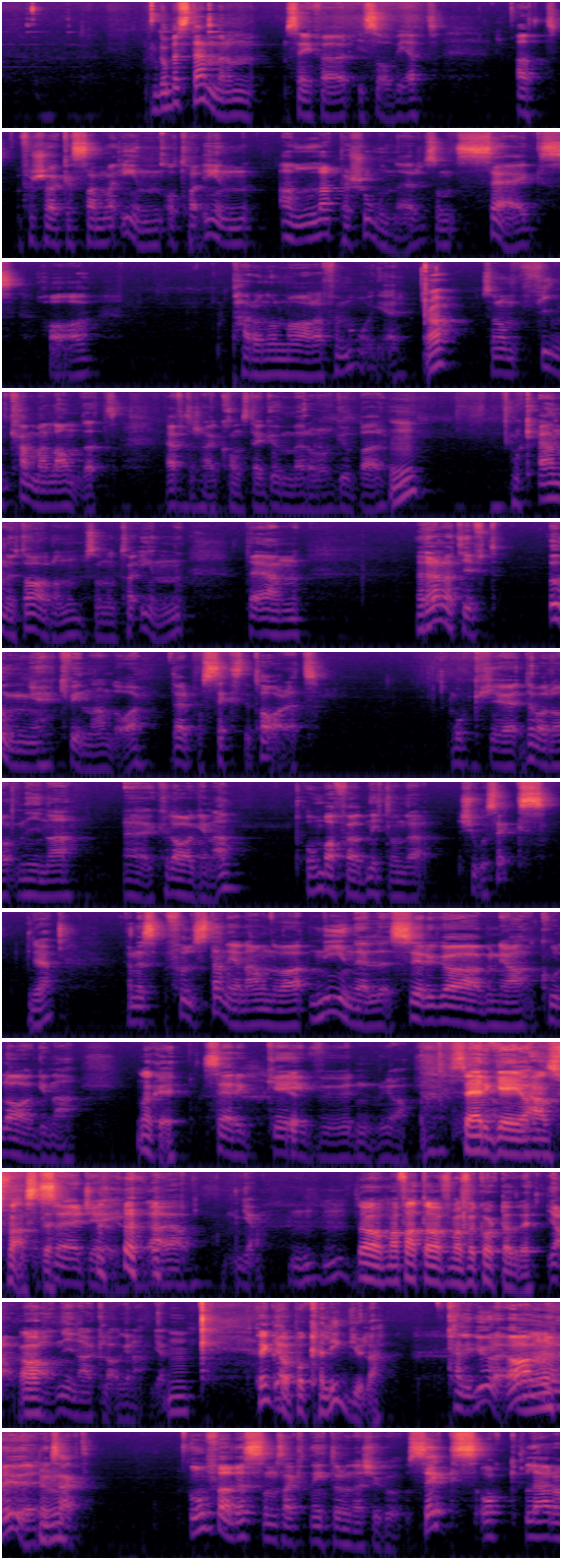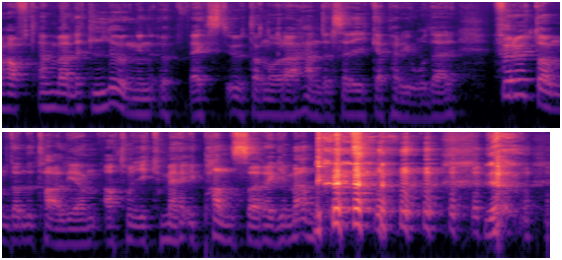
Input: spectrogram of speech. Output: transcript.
då bestämmer de sig för i Sovjet att försöka samla in och ta in alla personer som sägs ha paranormala förmågor. Ja. Så de finkammar landet efter så här konstiga gummor och gubbar. Och en utav dem som de tar in, det är en relativt ung kvinna då. Det är på 60-talet. Och eh, det var då Nina eh, Kulagina. Hon var född 1926. Ja. Hennes fullständiga namn var Ninel Sergavna Kulagina. Okej. Sergej... Ja. Sergej och hans faste. Sergej. Ja, ja. Ja, Så man fattar varför man förkortade det. ja, Ja. ja. Nina Kulagina. Ja. Tänk bara på Caligula. Caligula, ja men eller hur, exakt. Hon föddes som sagt 1926 och lär ha haft en väldigt lugn uppväxt utan några händelserika perioder. Förutom den detaljen att hon gick med i pansarregementet.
